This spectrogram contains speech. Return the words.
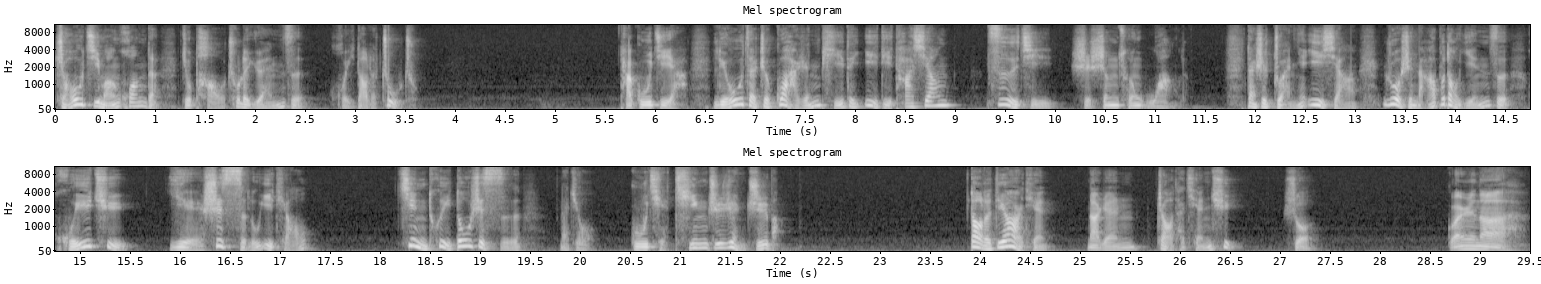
着急忙慌的就跑出了园子，回到了住处。他估计呀，留在这挂人皮的异地他乡，自己是生存无望了。但是转念一想，若是拿不到银子，回去也是死路一条，进退都是死，那就姑且听之任之吧。到了第二天，那人召他前去，说：“官人呐，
